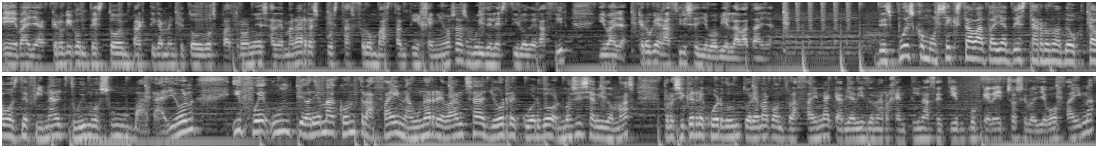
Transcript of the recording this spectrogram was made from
Eh, vaya, creo que contestó en prácticamente todos los patrones. Además, las respuestas fueron bastante ingeniosas, muy del estilo de Gazir. Y vaya, creo que Gazir se llevó bien la batalla. Después, como sexta batalla de esta ronda de octavos de final, tuvimos un batallón y fue un teorema contra Zaina, una revancha. Yo recuerdo, no sé si ha habido más, pero sí que recuerdo un teorema contra Zaina que había habido en Argentina hace tiempo, que de hecho se lo llevó Zaina,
